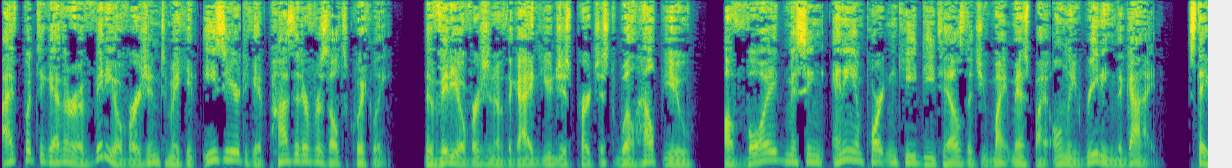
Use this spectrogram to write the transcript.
I've put together a video version to make it easier to get positive results quickly. The video version of the guide you just purchased will help you avoid missing any important key details that you might miss by only reading the guide. Stay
